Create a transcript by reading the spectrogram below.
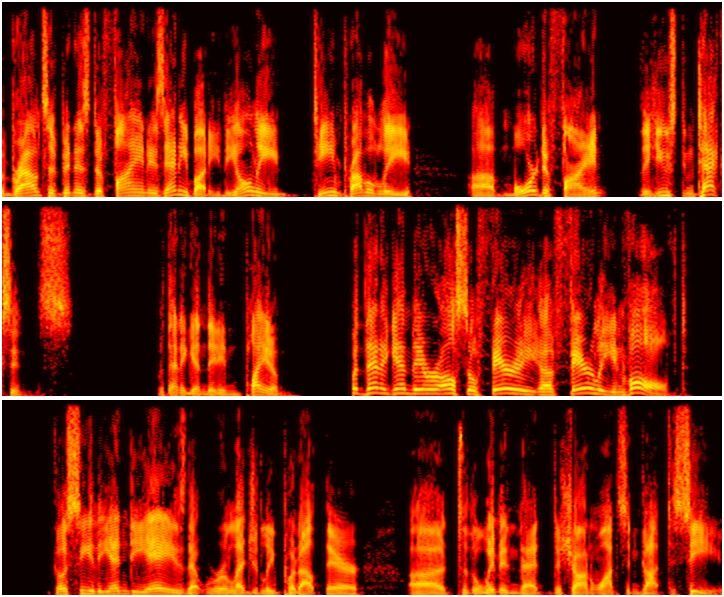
The Browns have been as defiant as anybody. The only team probably uh, more defiant the Houston Texans. But then again, they didn't play them. But then again, they were also fairly uh, fairly involved. Go see the NDAs that were allegedly put out there uh, to the women that Deshaun Watson got to see.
